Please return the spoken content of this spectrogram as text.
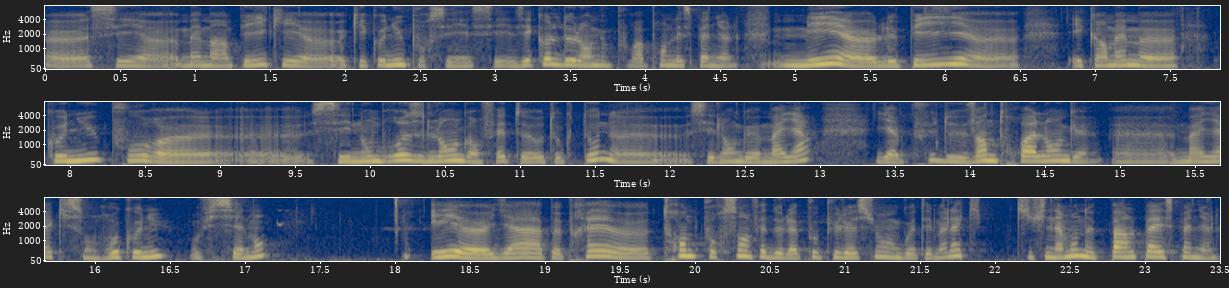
Euh, c'est même un pays qui est, qui est connu pour ses, ses, écoles de langue, pour apprendre l'espagnol. Mais le pays est quand même connu pour ses nombreuses langues en fait autochtones, ces langues mayas. Il y a plus de 23 langues mayas qui sont reconnues officiellement. Et euh, il y a à peu près 30% euh, en fait, de la population au Guatemala qui, finalement ne parle pas espagnol.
